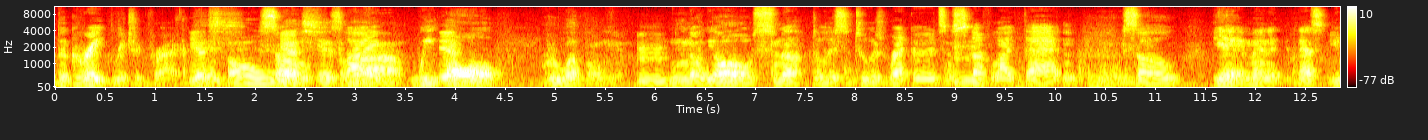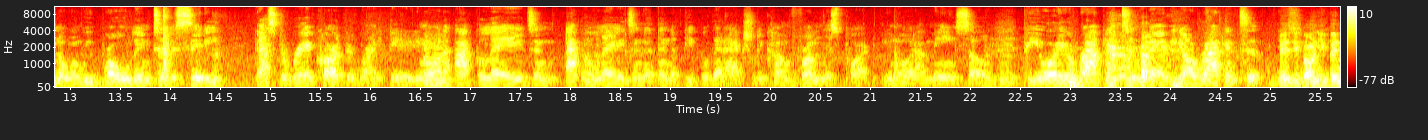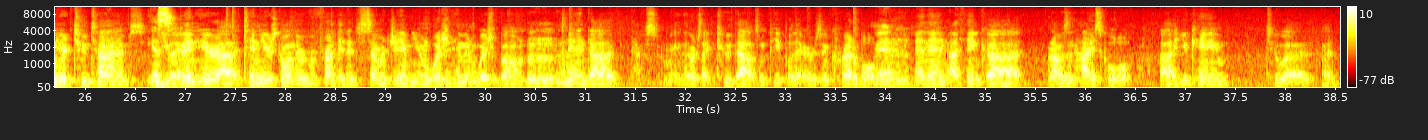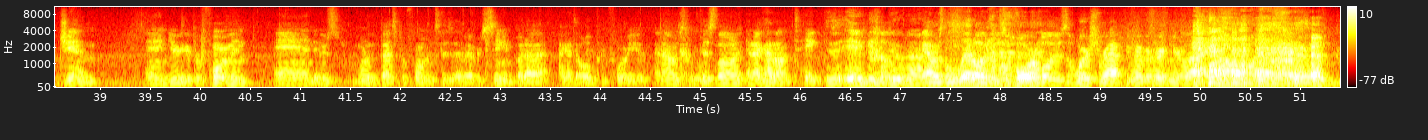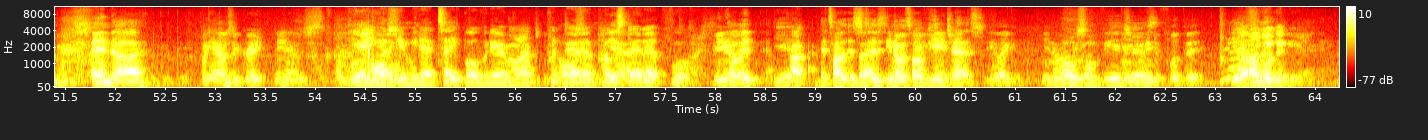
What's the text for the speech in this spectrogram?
the great Richard Pryor. Yes. And, oh, So Yes. it's like Wow. we Yeah. all grew up on him. Mhm. You know, we all snuck to listen to his records and Mhm. stuff like that. And Mhm. so, yeah, man, it, that's you know when we roll into the city that's the red carpet right there. You know, all the accolades and accolades and the, and the people that actually come from this part. You know what I mean? So Peoria rocking too, baby. Y'all rocking too. Bizzy Bone, you've been here two times. Yes, You've sir. been here uh, ten years ago on the riverfront. They did a summer jam. You and Wish, him and Wishbone, mm -hmm. and uh, that was, I mean, there was like two thousand people there. It was incredible. Yeah. And then I think uh, when I was in high school, uh, you came to a, a gym, and you're, you're performing, and it was one of the best performances I've ever seen. But uh, I got to open for you, and I was this long, and I got it on tape. Is it itty bitty dude, huh? I was little, and it was horrible. It was the worst rap you've ever heard in your life. Oh my god. and uh, but yeah, it was a great. You know, it was Yeah, you unbelievable. gotta give me that tape over there, man. Put that up, post Yeah. that up for. You know, it. Yeah. I, it's on. It's, Fast you know, it's on. VHS. You like, you know. Oh, it's on VHS. We need to flip it. Yeah, I oh, would- yeah,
